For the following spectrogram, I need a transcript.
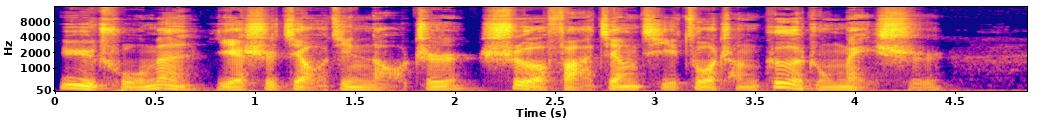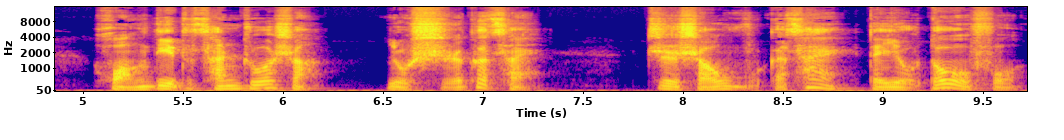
御厨们也是绞尽脑汁，设法将其做成各种美食。皇帝的餐桌上有十个菜，至少五个菜得有豆腐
